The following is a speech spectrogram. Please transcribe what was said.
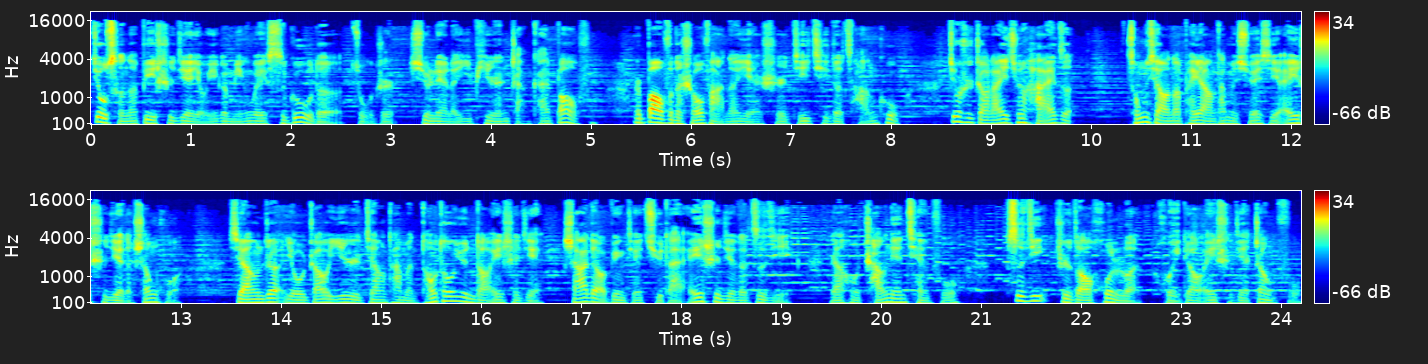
就此呢，B 世界有一个名为 School 的组织，训练了一批人展开报复，而报复的手法呢，也是极其的残酷，就是找来一群孩子。从小呢，培养他们学习 A 世界的生活，想着有朝一日将他们偷偷运到 A 世界，杀掉并且取代 A 世界的自己，然后常年潜伏，伺机制造混乱，毁掉 A 世界政府。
